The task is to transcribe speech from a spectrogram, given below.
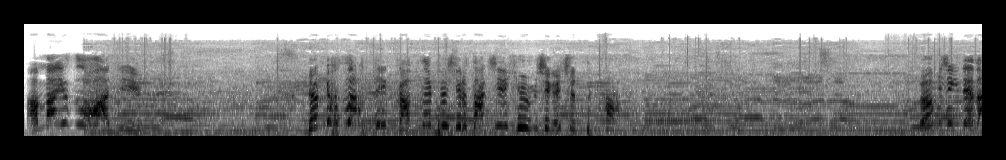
안 망했어, 아직! 몇몇 사람들이 값의 표시로 당신에게 음식을 준다. 음식 대다.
